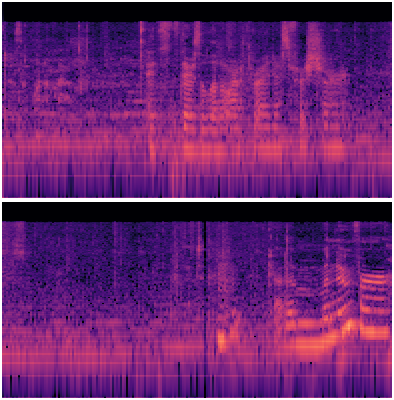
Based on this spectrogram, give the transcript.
Doesn't want to move. It's there's a little arthritis for sure. Gotta maneuver.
